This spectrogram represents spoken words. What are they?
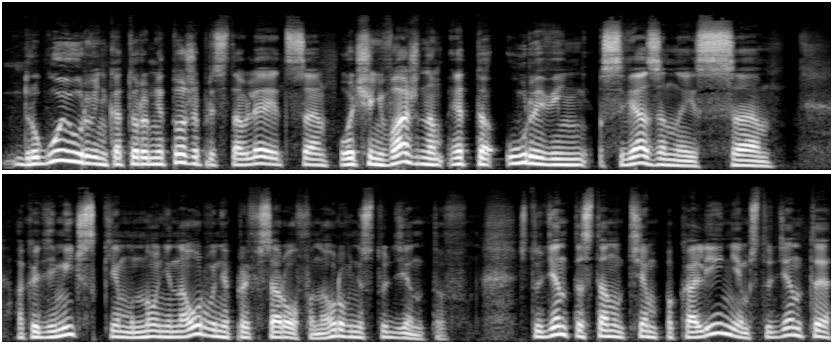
Другой уровень, который мне тоже представляется очень важным, это уровень, связанный с академическим, но не на уровне профессоров, а на уровне студентов. Студенты станут тем поколением, студенты,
